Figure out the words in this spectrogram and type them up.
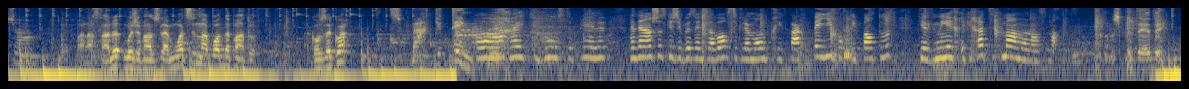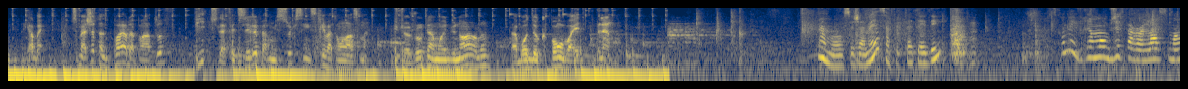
Genre, Pendant ce temps-là, moi, j'ai vendu la moitié de ma boîte de pantoufles. À cause de quoi? Du marketing. Oh, arrête, Hugo, s'il te plaît, là. La dernière chose que j'ai besoin de savoir, c'est que le monde préfère payer pour tes pantoufles que venir gratuitement à mon lancement. Je peux t'aider. Regarde bien, tu m'achètes une paire de pantoufles, puis tu la fais tirer parmi ceux qui s'inscrivent à ton lancement. Je te jure qu'en moins d'une heure, là, ta boîte de coupons va être pleine. non, mais on sait jamais, ça peut peut-être aider. Est-ce qu'on est vraiment obligé de faire un lancement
